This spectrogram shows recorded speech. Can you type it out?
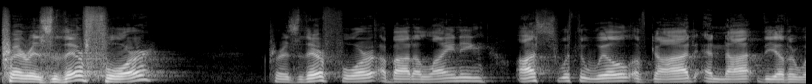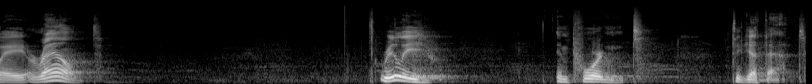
Prayer is therefore, prayer is therefore about aligning us with the will of God and not the other way around. Really important to get that.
